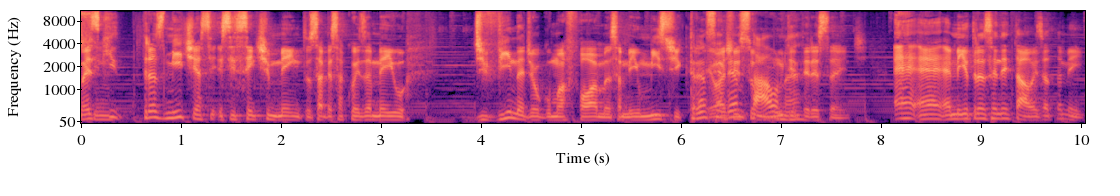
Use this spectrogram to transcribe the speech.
mas Sim. que transmite esse, esse sentimento, sabe, essa coisa meio divina de alguma forma, essa meio mística. Eu acho isso muito né? interessante. É, é, é meio transcendental, exatamente.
